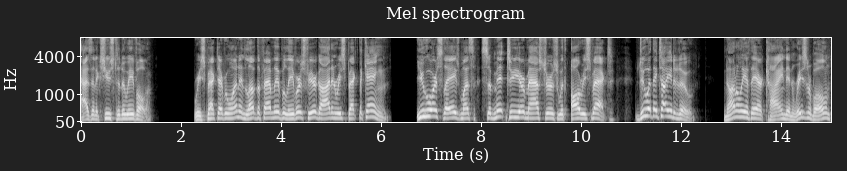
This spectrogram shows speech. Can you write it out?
as an excuse to do evil. Respect everyone and love the family of believers, fear God, and respect the king. You who are slaves must submit to your masters with all respect. Do what they tell you to do, not only if they are kind and reasonable,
